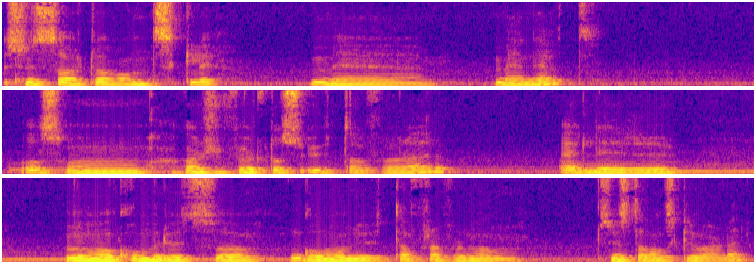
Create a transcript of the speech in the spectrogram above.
syntes det har vært vanskelig med menighet. Og som har kanskje følt oss utafor der. Eller når man kommer ut, så går man ut derfra fordi man syns det er vanskelig å være der.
